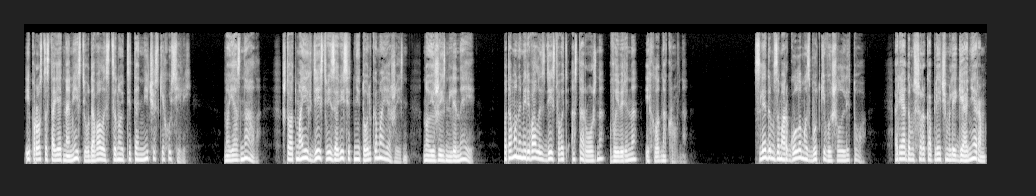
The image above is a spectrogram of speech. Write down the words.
и просто стоять на месте удавалось ценой титанических усилий. Но я знала, что от моих действий зависит не только моя жизнь, но и жизнь Линеи, потому намеревалась действовать осторожно, выверенно и хладнокровно. Следом за Маргулом из будки вышел Лито. Рядом с широкоплечим легионером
